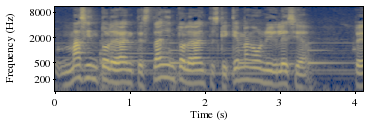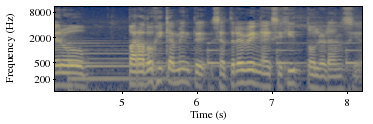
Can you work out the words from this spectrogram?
más intolerantes, tan intolerantes que queman a una iglesia, pero paradójicamente se atreven a exigir tolerancia.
